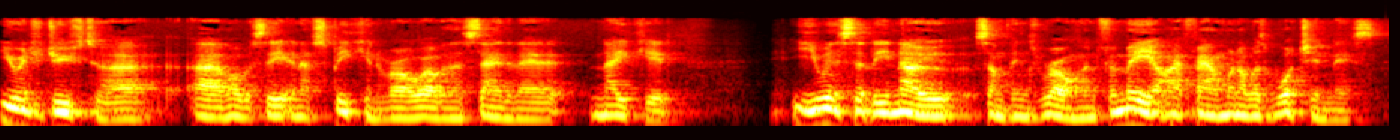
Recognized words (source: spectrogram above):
you're introduced to her, um, obviously in a speaking role rather than standing there naked, you instantly know something's wrong. And for me, I found when I was watching this,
